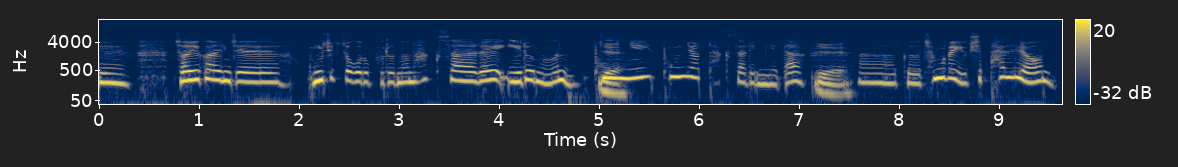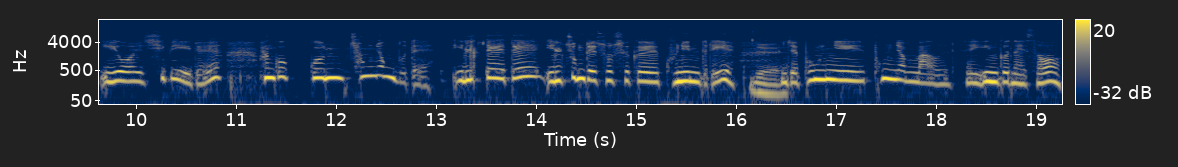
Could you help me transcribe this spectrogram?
예, 저희가 이제 공식적으로 부르는 학살의 이름은 폭리 폭력 학살입니다. 예, 아, 그 1968년 2월 12일에 한국 군 청룡부대 일대대 일중대 소속의 군인들이 예, 이제 복리 폭력마을 인근에서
